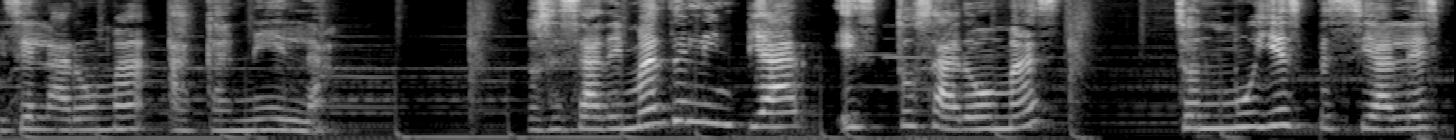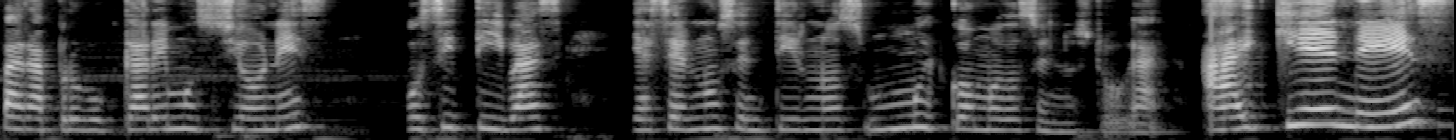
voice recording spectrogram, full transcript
es el aroma a canela. Entonces, además de limpiar estos aromas, son muy especiales para provocar emociones positivas y hacernos sentirnos muy cómodos en nuestro hogar. Hay quienes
